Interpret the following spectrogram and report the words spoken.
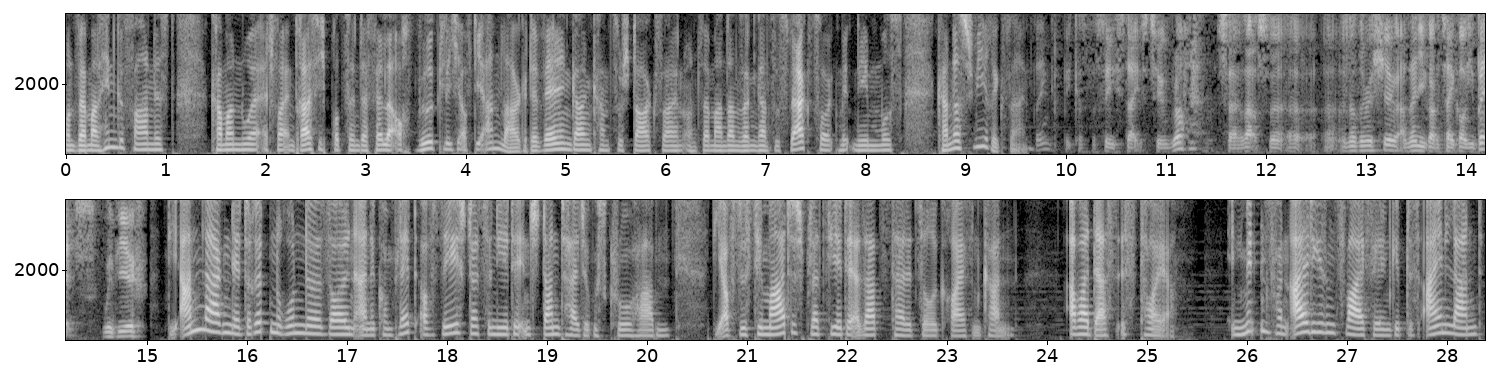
Und wenn man hingefahren ist, kann man nur etwa in 30 Prozent der Fälle auch wirklich auf die Anlage. Der Wellengang kann zu stark sein und wenn man dann sein ganzes Werkzeug mitnehmen muss, kann das schwierig sein. thing because the sea state's too rough. So that's a, a, another issue. And then you've got to take all your bits with you. Die Anlagen der dritten Runde sollen eine komplett auf See stationierte Instandhaltungscrew haben, die auf systematisch platzierte Ersatzteile zurückgreifen kann. Aber das ist teuer. Inmitten von all diesen Zweifeln gibt es ein Land,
